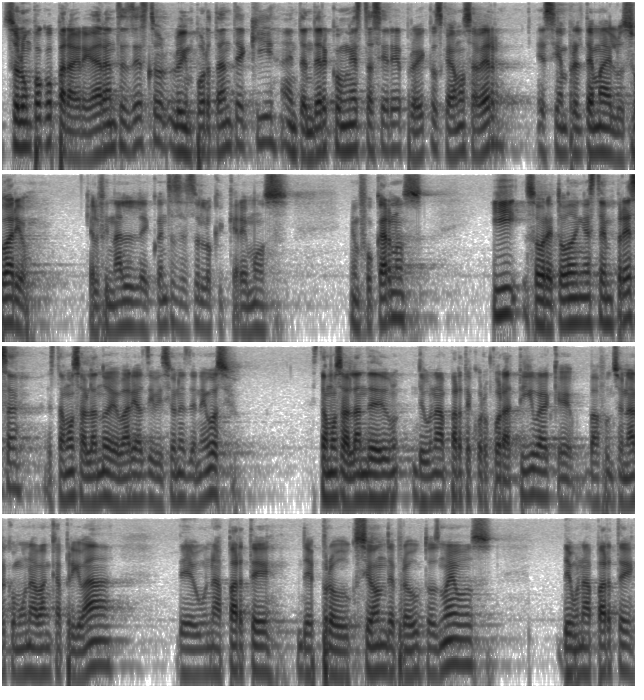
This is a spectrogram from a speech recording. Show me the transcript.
solo un poco para agregar antes de esto, lo importante aquí a entender con esta serie de proyectos que vamos a ver es siempre el tema del usuario que al final de cuentas eso es lo que queremos enfocarnos. Y sobre todo en esta empresa estamos hablando de varias divisiones de negocio. Estamos hablando de, de una parte corporativa que va a funcionar como una banca privada, de una parte de producción de productos nuevos, de una parte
